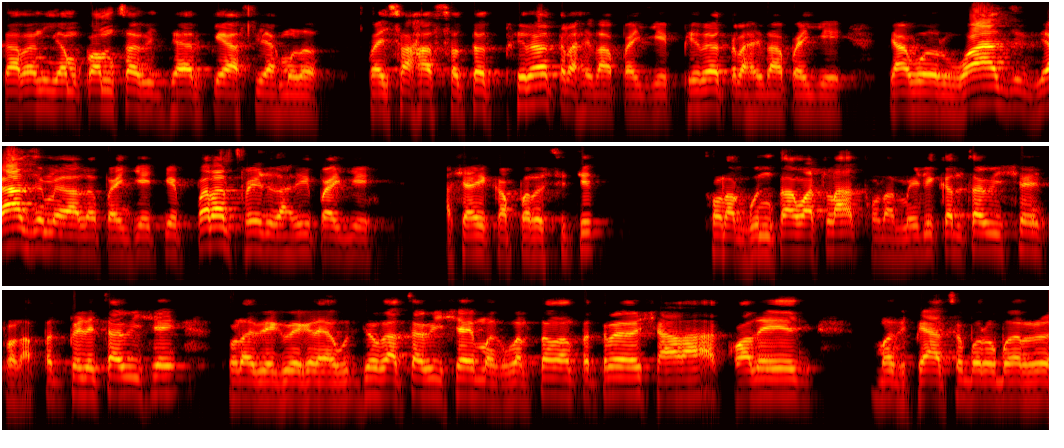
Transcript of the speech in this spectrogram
कारण एम कॉमचा विद्यार्थी असल्यामुळं पैसा हा सतत फिरत राहिला पाहिजे फिरत राहिला पाहिजे. त्यावर व्याज व्याज मिळालं पाहिजे ते परतफेड झाली पाहिजे अशा एका परिस्थितीत थोडा गुंता वाटला थोडा मेडिकलचा विषय थोडा पतपेढीचा विषय थोडा वेगवेगळ्या उद्योगाचा विषय मग वर्तमानपत्र शाळा कॉलेज मग त्याचबरोबर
